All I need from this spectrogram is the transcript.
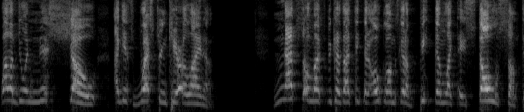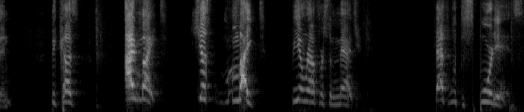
while I'm doing this show against Western Carolina. Not so much because I think that Oklahoma's going to beat them like they stole something, because I might, just might, be around for some magic. That's what the sport is.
